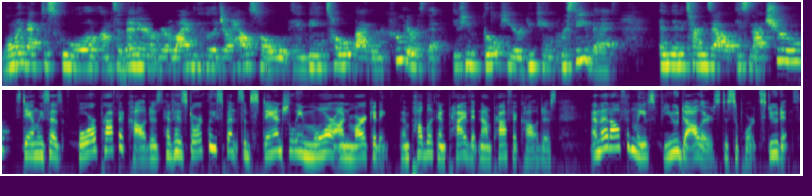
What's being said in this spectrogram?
going back to school um, to better your livelihood, your household, and being told by the recruiters that if you go here, you can receive that and then it turns out it's not true. Stanley says for profit colleges have historically spent substantially more on marketing than public and private nonprofit colleges, and that often leaves few dollars to support students.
